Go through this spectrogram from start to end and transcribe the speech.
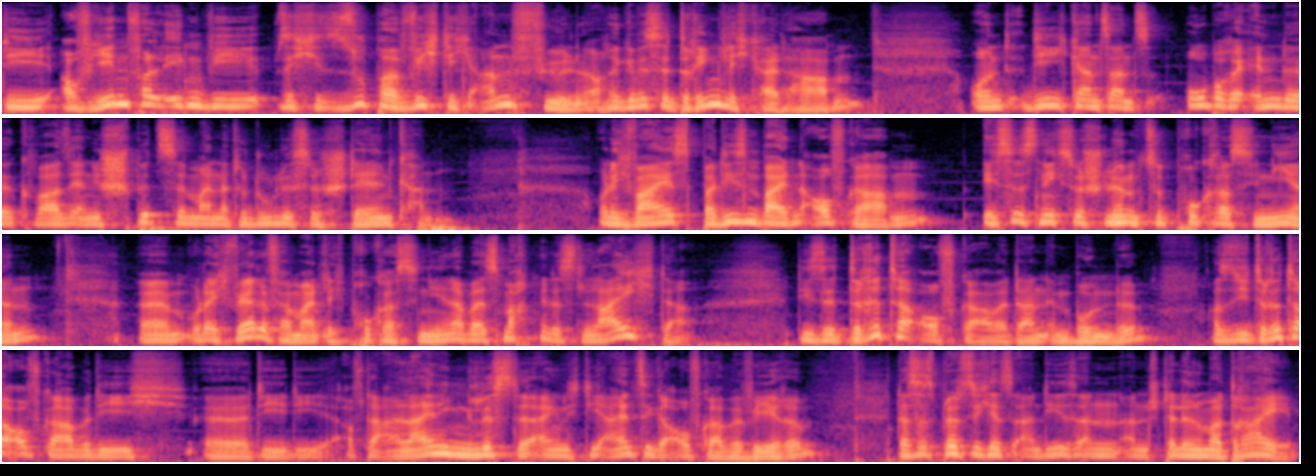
die auf jeden Fall irgendwie sich super wichtig anfühlen und auch eine gewisse Dringlichkeit haben und die ich ganz ans obere Ende quasi an die Spitze meiner To-Do-Liste stellen kann. Und ich weiß, bei diesen beiden Aufgaben ist es nicht so schlimm zu prokrastinieren ähm, oder ich werde vermeintlich prokrastinieren, aber es macht mir das leichter, diese dritte Aufgabe dann im Bunde, also die dritte Aufgabe, die ich, äh, die, die auf der alleinigen Liste eigentlich die einzige Aufgabe wäre, das ist plötzlich jetzt an, die ist an, an Stelle Nummer drei.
